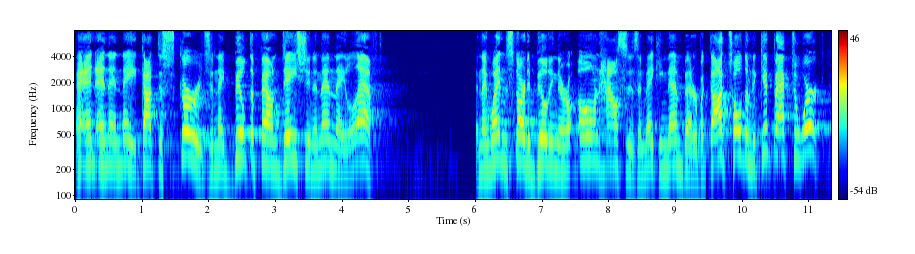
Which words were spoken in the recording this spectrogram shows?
And, and then they got discouraged and they built the foundation and then they left. And they went and started building their own houses and making them better. But God told them to get back to work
